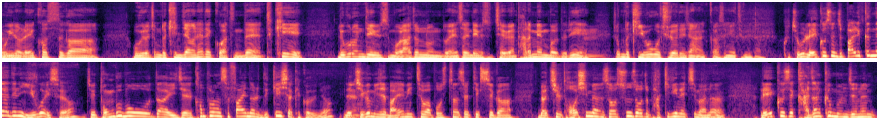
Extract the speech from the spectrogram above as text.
오히려 레이커스가 오히려 좀 더 긴장을 해야 될 것 같은데 특히 르브론 제임스, 뭐 라존 론도, 앤서니 데이비스 제외한 다른 멤버들이 좀더 기복을 줄여야 되지 않을까 생각이 듭니다. 그쪽을 레이커스는 이제 빨리 끝내야 되는 이유가 있어요. 지금 동부보다 이제 컨퍼런스 파이널을 늦게 시작했거든요. 근데 네. 지금 이제 마이애미 히트와 보스턴 셀틱스가 며칠 더 쉬면서 순서가 좀 바뀌긴 했지만은 레이커스의 가장 큰 문제는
